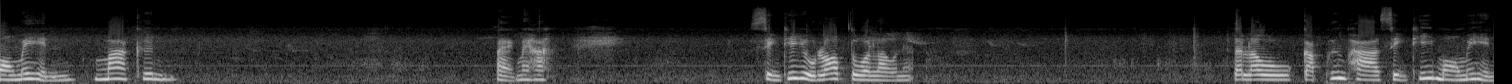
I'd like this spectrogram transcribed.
มองไม่เห็นมากขึ้น แปลกไหมคะ สิ่งที่อยู่รอบตัวเราเนี่ย แต่เรากลับพึ่งพาสิ่งที่มองไม่เห็น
